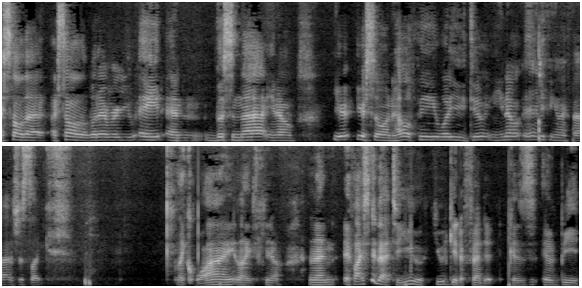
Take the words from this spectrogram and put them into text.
I saw that. I saw whatever you ate and this and that. You know, you're you're so unhealthy. What are you doing? You know, anything like that. It's just like, like why? Like you know. And then if I say that to you, you would get offended because it would be,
